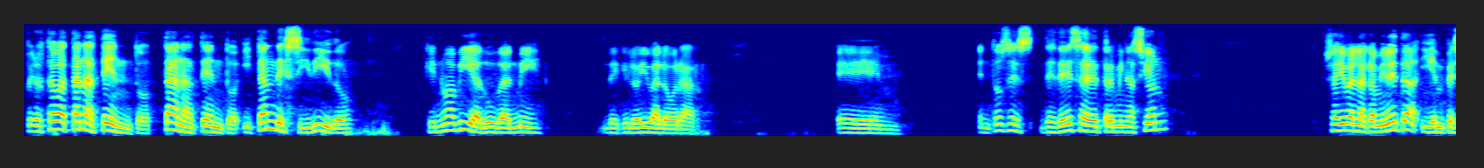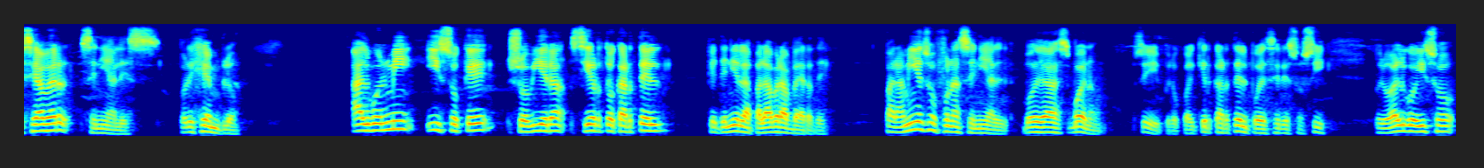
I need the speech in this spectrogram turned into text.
Pero estaba tan atento, tan atento y tan decidido que no había duda en mí de que lo iba a lograr. Eh, entonces, desde esa determinación, ya iba en la camioneta y empecé a ver señales. Por ejemplo, algo en mí hizo que yo viera cierto cartel que tenía la palabra verde. Para mí eso fue una señal. Vos dirás, bueno, sí, pero cualquier cartel puede ser eso, sí. Pero algo hizo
